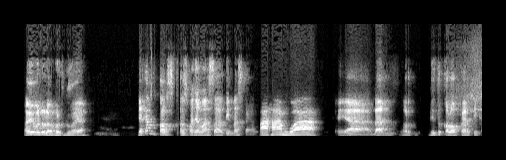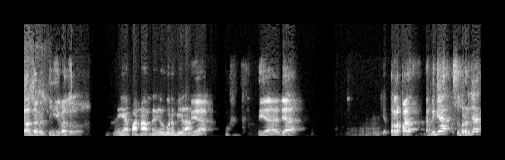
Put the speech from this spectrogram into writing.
Tapi bener loh menurut gue ya. Dia kan top skor sepanjang masa timnas kan. Paham gue. Iya, dan menurut dia tuh kalau vertikal jamnya tinggi banget loh. Iya, paham. Tadi gue udah bilang. Iya. Iya, dia ya, terlepas tapi dia sebenarnya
